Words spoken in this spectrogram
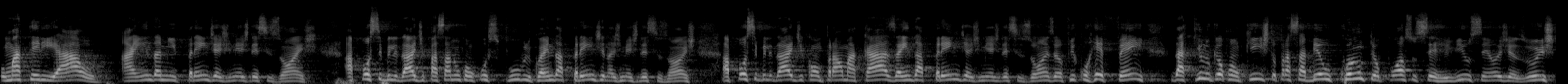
o material ainda me prende às minhas decisões. A possibilidade de passar num concurso público ainda prende nas minhas decisões. A possibilidade de comprar uma casa ainda prende as minhas decisões. Eu fico refém daquilo que eu conquisto para saber o quanto eu posso servir o Senhor Jesus.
